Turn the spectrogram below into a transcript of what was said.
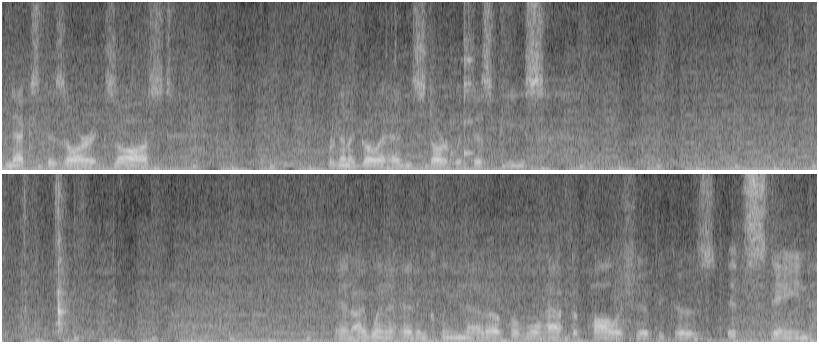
next is our exhaust. We're to go ahead and start with this piece. And I went ahead and cleaned that up, but we'll have to polish it because it's stained.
